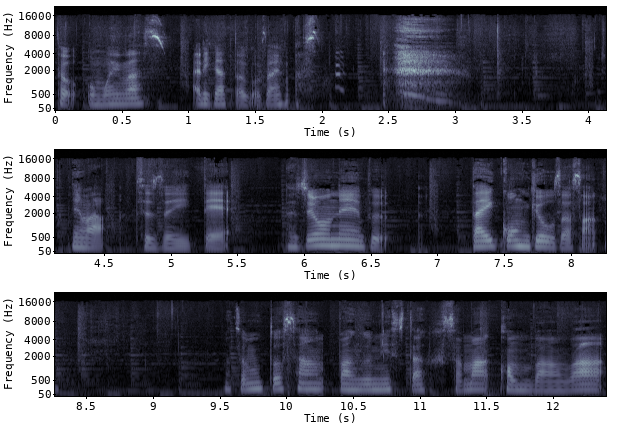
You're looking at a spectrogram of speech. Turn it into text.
と思います。ありがとうございます。では続いてラジオネーム大根餃子さん。松本さん番組スタッフ様こんばんは。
